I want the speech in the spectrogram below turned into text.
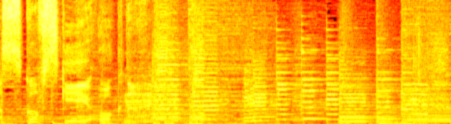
Московские окна.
